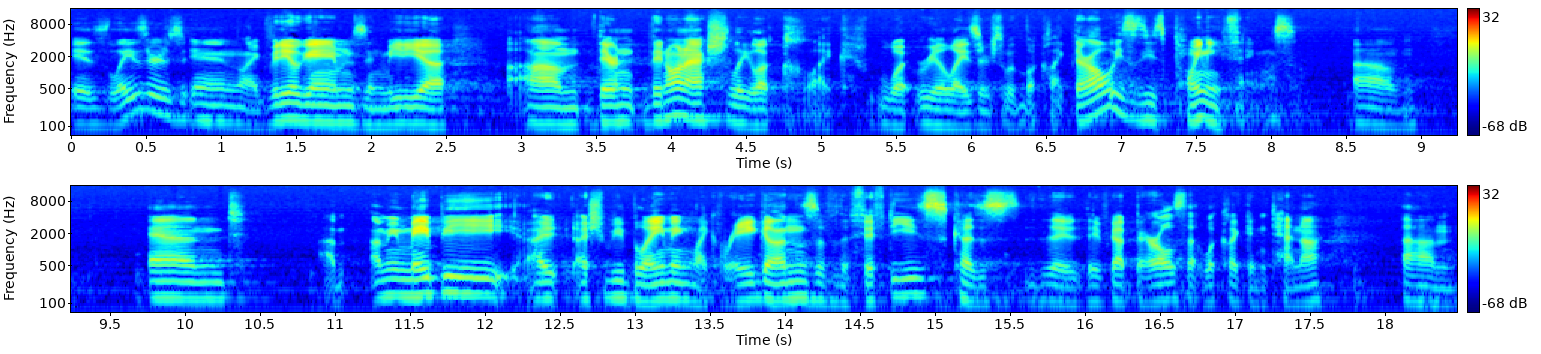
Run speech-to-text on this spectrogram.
is lasers in like video games and media. Um, they're, they don't actually look like what real lasers would look like. They're always these pointy things. Um, and um, I mean, maybe I, I, should be blaming like ray guns of the 50s because they, have got barrels that look like antenna. Um,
